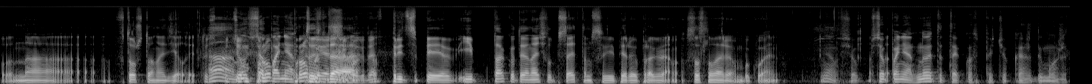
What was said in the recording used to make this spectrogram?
на, в то, что она делает. То есть а, путем ну, все проб, понятно. То есть, да, ошибок, да? В принципе, и так вот я начал писать там свои первые программы со словарем буквально. Ну, все, все понятно. Ну, это так, господи, что каждый может.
